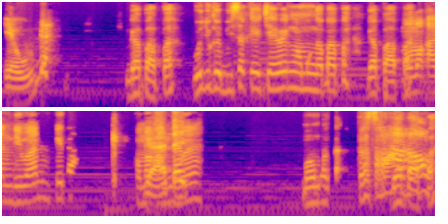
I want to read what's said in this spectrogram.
Ya udah. Gak apa-apa. Gue juga bisa kayak cewek ngomong gak apa-apa. Gak apa-apa. Mau makan di mana kita? Mau Nggak makan ada. di mana? Mau makan. Terserah Gak dong. apa-apa.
